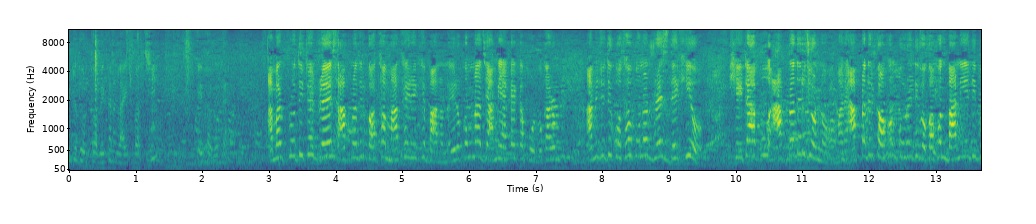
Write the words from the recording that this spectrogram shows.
একটু ধরতে হবে, এখানে লাইট পাচ্ছি। হ্যাঁ। আমার প্রতিটা ড্রেস আপনাদের কথা মাথায় রেখে বানানো। এরকম না যে আমি একা একা পরবো, কারণ আমি যদি কোথাও কোনো ড্রেস দেখিও, সেটা আপু আপনাদের জন্য। মানে আপনাদের কখন করে দিব, কখন বানিয়ে দিব,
